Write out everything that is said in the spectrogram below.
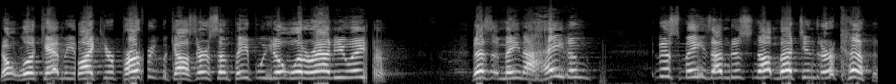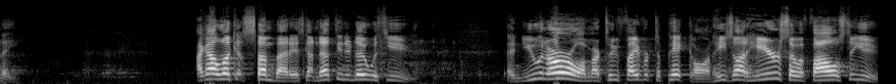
Don't look at me like you're perfect because there's some people you don't want around you either. Doesn't mean I hate them. It just means I'm just not much in their company. I got to look at somebody. It's got nothing to do with you. And you and Earl are my two favorite to pick on. He's not here, so it falls to you.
